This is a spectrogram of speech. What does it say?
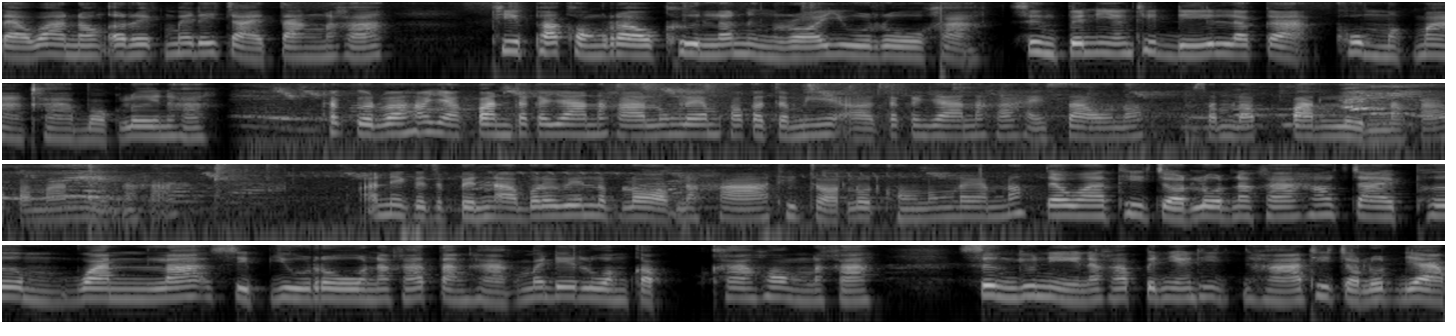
แต่ว่าน้องอเล็กไม่ได้จ่ายตังค์นะคะที่พักของเราคืนละ 100 ยูโรค่ะ ซึ่งเป็นเอหย่างที่ดีแล้วก็คุ้มมากๆค่ะบอกเลยนะคะ ถ้าเกิดว่าเขาอยากปั่นจักรยานนะคะ โรงแรมเขาก็จะมีอ่าจักรยานนะคะหายเสาเนาะสำหรับปั่นเล่นนะคะ ประมาณนี้นะคะ อันนี้ก็จะเป็นอ่าบริเวณรอบๆนะคะ ที่จอดรถของโรงแรมเนาะแต่ว่าที่จอดรถนะคะเข้าจ่ายเพิ่มวันละ 10 ยูโรนะคะ ต่างหากไม่ได้รวมกับค่าห้องนะคะ ซึ่งอยูนี่นะคะ เป็นอย่างที่หาที่จอดรถยาก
